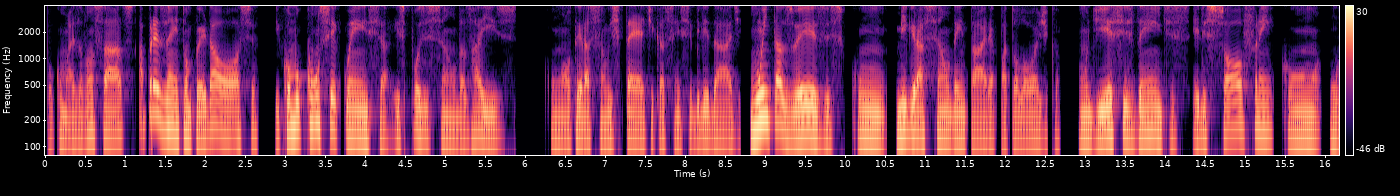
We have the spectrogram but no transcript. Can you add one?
pouco mais avançados apresentam perda óssea e, como consequência, exposição das raízes, com alteração estética, sensibilidade, muitas vezes com migração dentária patológica, onde esses dentes eles sofrem com o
